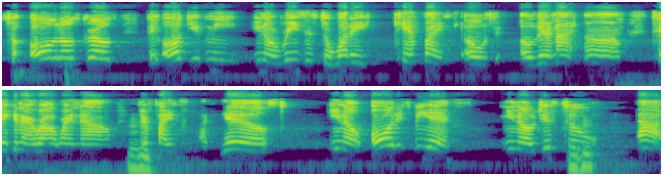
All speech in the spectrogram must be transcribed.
So all of those girls, they all give me, you know, reasons to why they can't fight me. Oh, oh, they're not um taking that route right now. They're fighting somebody else. You know, all this BS. You know, just to Mhm. not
